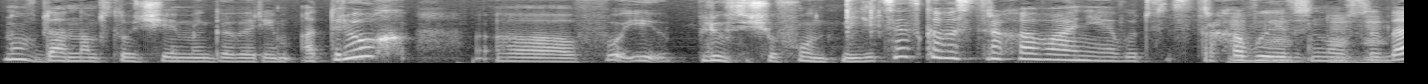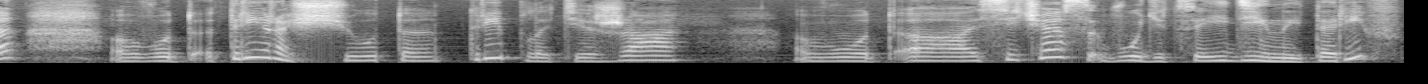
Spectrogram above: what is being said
ну, в данном случае мы говорим о трех, э, плюс еще фонд медицинского страхования, вот страховые угу, взносы, угу. да, вот три расчета, три платежа, вот. А сейчас вводится единый тариф,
